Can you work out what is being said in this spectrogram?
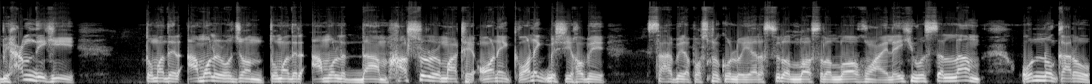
বিহামদিহি, তোমাদের আমলের ওজন, তোমাদের আমলের দাম হাসরের মাঠে অনেক অনেক বেশি হবে। সাহাবিরা প্রশ্ন করল, ইয়া রাসূলুল্লাহ সাল্লাল্লাহু আলাইহি ওয়াসাল্লাম, অন্য কারও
